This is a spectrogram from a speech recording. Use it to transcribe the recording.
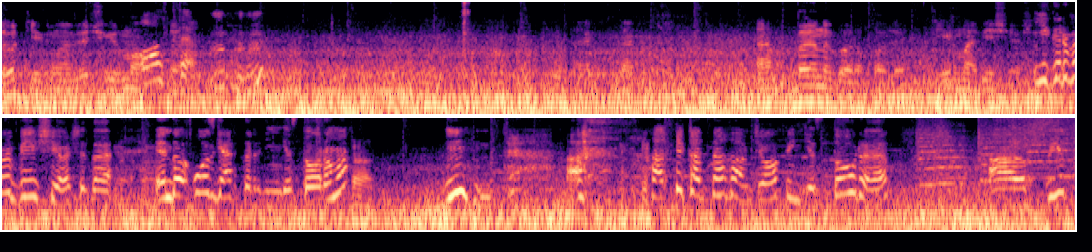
to'rt yigirma besh yigirma olti. Mhm. bni ko'ra qolyapti yigirma besh yosh yigirma besh yoshida endi o'zgartirdingiz to'g'rimi? Ha. Haqiqatdan ham javobingiz to'g'ri. Buyuk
